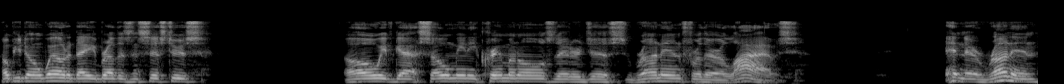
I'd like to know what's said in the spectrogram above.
Hope you're doing well today, brothers and sisters. Oh, we've got so many criminals that are just running for their lives and they're running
